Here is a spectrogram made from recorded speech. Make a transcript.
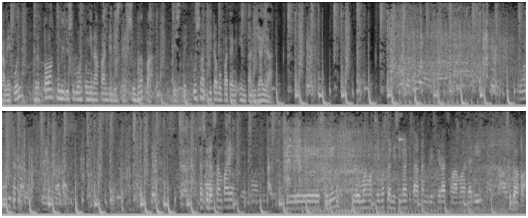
Kami pun bertolak menuju sebuah penginapan di distrik Sugapa, distrik pusat di Kabupaten Intan Jaya. Kita sudah sampai di sini di rumah Maximus dan di sini kita akan beristirahat selama ada di Sugapa.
